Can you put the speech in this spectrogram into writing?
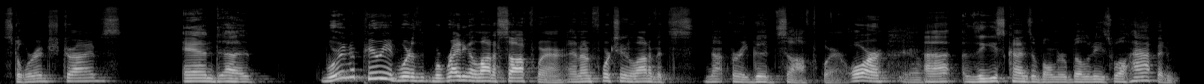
storage drives. And uh, we're in a period where we're writing a lot of software, and unfortunately, a lot of it's not very good software, or uh, these kinds of vulnerabilities will happen.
